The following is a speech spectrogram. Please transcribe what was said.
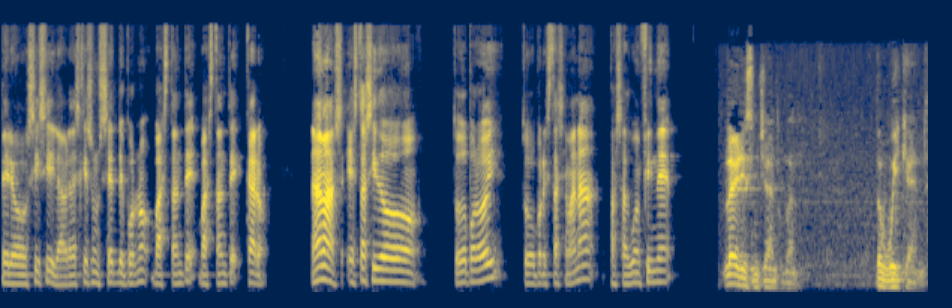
Pero sí, sí, la verdad es que es un set de porno bastante, bastante caro. Nada más, esto ha sido todo por hoy, todo por esta semana. Pasad buen fin de. Ladies and gentlemen, the weekend.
